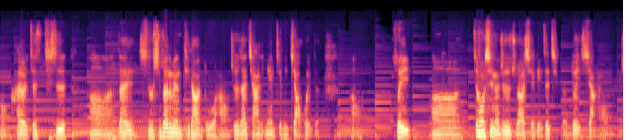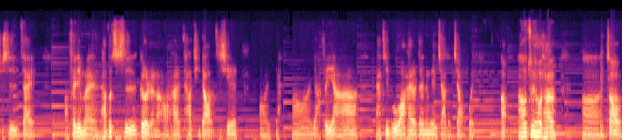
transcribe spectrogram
哦，还有这其实啊，在使徒行传那边提到很多哈，就是在家里面建立教会的，好，所以。啊，这封信呢，就是主要写给这几个对象哦，就是在啊，菲利门他不只是个人了哈，他他提到这些啊亚啊亚非亚啊、亚基布啊，还有在那边加的教会，好，然后最后他啊照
